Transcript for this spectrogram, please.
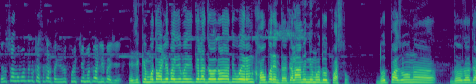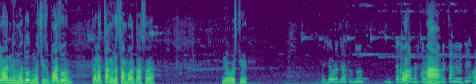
त्याचं संगोपन तुम्ही कसं करता? की पुढे किंमत वाढली पाहिजे. याची किंमत वाढली पाहिजे म्हणजे त्याला जवळजवळ ती वैरण खाऊपर्यंत त्याला आम्ही निम्म दूध पाजतो. दूध पाजून अं, जवळजवळ त्याला निम्म दूध म्हशीचं पाजून त्याला चांगलं सांभाळतं असं व्यवस्थित. जेवढं जास्त दूध त्याला पा- हा. तब्येत चांगली होती? आ,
